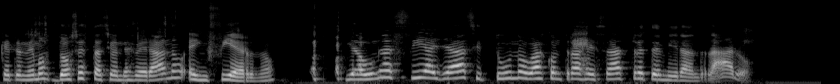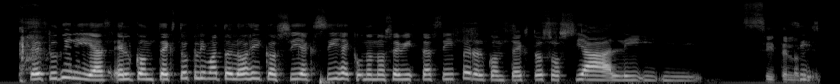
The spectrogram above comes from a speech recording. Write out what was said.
que tenemos dos estaciones, verano e infierno, y aún así allá, si tú no vas con traje sastre, te miran raro. Entonces tú dirías, el contexto climatológico sí exige que uno no se vista así, pero el contexto social y... sí, te lo dice.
